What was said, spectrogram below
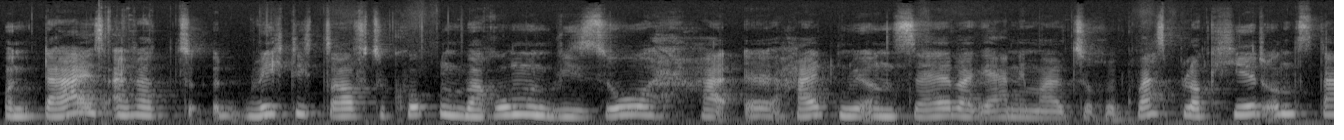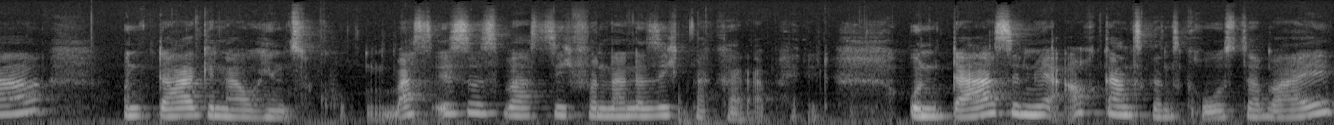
Und da ist einfach wichtig darauf zu gucken, warum und wieso äh, halten wir uns selber gerne mal zurück. Was blockiert uns da? Und da genau hinzugucken. Was ist es, was dich von deiner Sichtbarkeit abhält? Und da sind wir auch ganz, ganz groß dabei,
